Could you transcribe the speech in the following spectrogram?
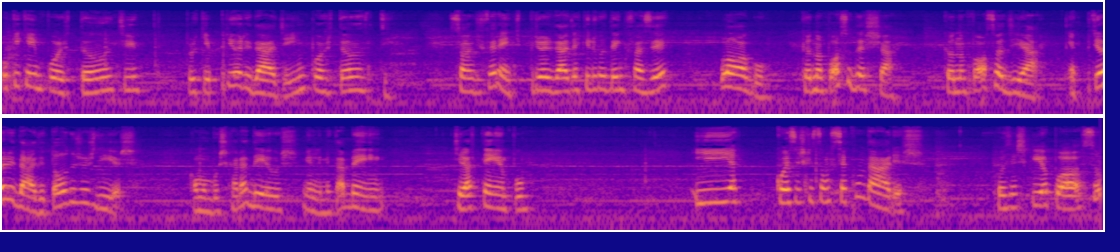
O que, que é importante? Porque prioridade e importante são diferentes. Prioridade é aquilo que eu tenho que fazer logo, que eu não posso deixar que eu não posso adiar. É prioridade todos os dias. Como buscar a Deus, me alimentar bem, tirar tempo. E é coisas que são secundárias. Coisas que eu posso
